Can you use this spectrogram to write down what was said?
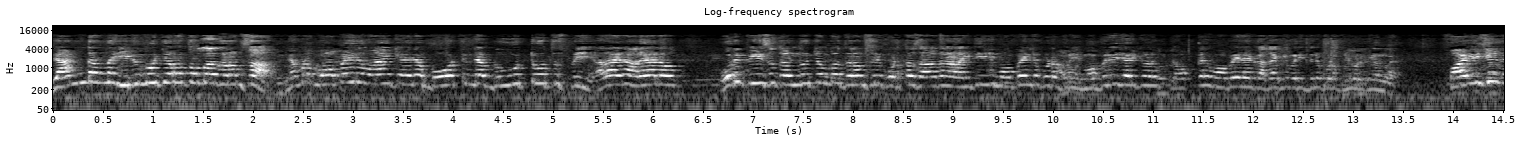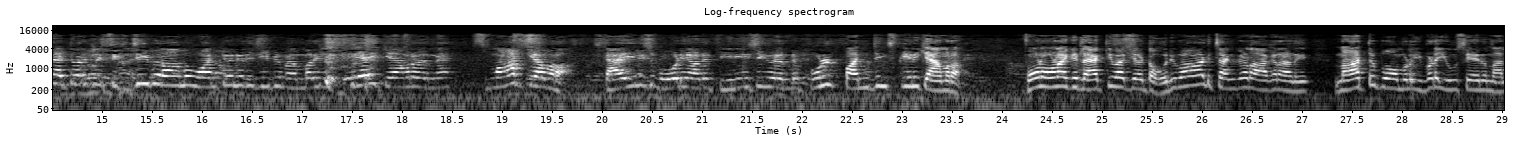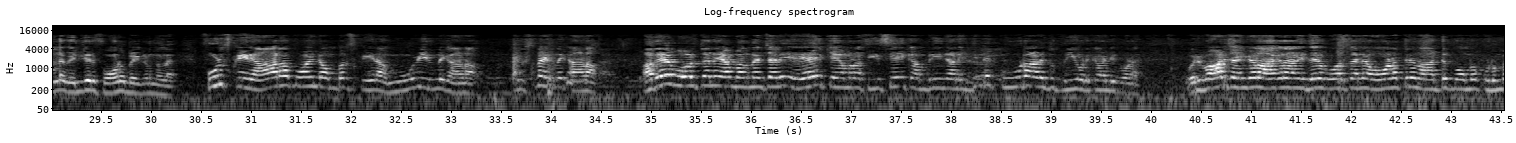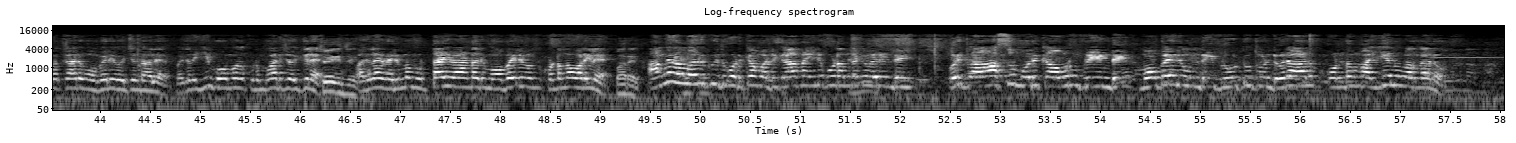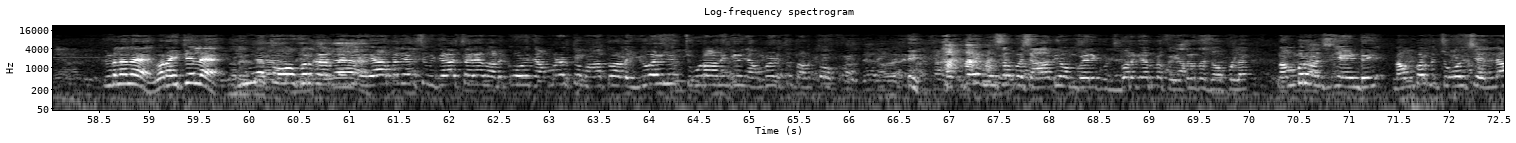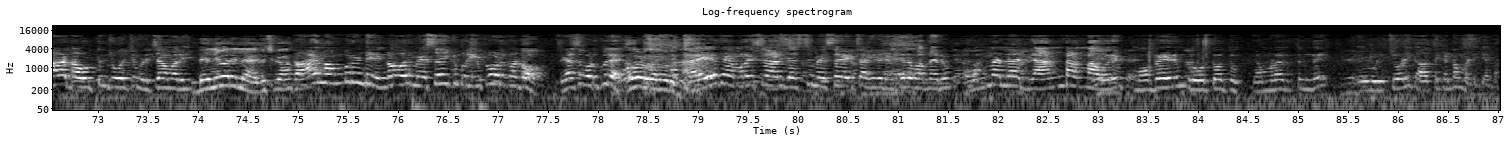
രണ്ടെണ്ണം ഇരുന്നൂറ്റി അറുപത്തി ഒമ്പത് ദിറംസാ നമ്മുടെ മൊബൈൽ വാങ്ങിക്കഴിഞ്ഞാൽ ബോട്ടിന്റെ ബ്ലൂടൂത്ത് ഫ്രീ അതായത് അറിയാലോ ഒരു പീസ് തൊണ്ണൂറ്റൊമ്പത് ദിറംസിന് കൊടുത്ത സാധനമാണ്. ഇത് ഈ മൊബൈലിന്റെ കൂടെ ഫ്രീ മൊബൈൽ വിചാരിക്കണം ലോക്കൽ മൊബൈലേക്ക് അതാക്കി വരും ഇതിന് കൂടെ ഫ്രീ കൊടുക്കണമെന്ന് ഫൈവ് ജി നെറ്റ്വർക്കിൽ six G B RAM one twenty G B memory A camera വരുന്ന സ്മാർട്ട് ക്യാമറ സ്റ്റൈലിഷ് ബോഡിയാണ് ഫിനിഷിംഗ് വരുന്നത് full punching screen camera phone on ആക്കിയിട്ടില്ല ആക്റ്റീവ് ആക്കിയില്ല കേട്ടോ. ഒരുപാട് ചങ്കകൾ ആഗ്രഹമാണ് നാട്ടിൽ പോകുമ്പോഴും ഇവിടെ യൂസ് ചെയ്യാനും നല്ല വലിയൊരു ഫോൺ ഉപയോഗിക്കണം എന്നുള്ളത്. ഫുൾ സ്ക്രീൻ ആറ് പോയിന്റ് ഒമ്പത് സ്ക്രീനാ മൂവി ഇരുന്ന് കാണാം. കൃഷ്ണ ഇരുന്ന് കാണാം. അതേപോലെ തന്നെ ഞാൻ പറഞ്ഞാൽ A camera C C I കമ്പനിയിലാണ് ഇതിന്റെ കൂടാണ് ഇത് പ്രീ കൊടുക്കാൻ വേണ്ടി പോണേ. ഒരുപാട് ചങ്കകൾ ആഗ്രഹമാണ് ഇതേപോലെ തന്നെ ഓണത്തിന് നാട്ടിൽ പോകുമ്പോൾ കുടുംബക്കാർ മൊബൈൽ ചോദിച്ചിട്ടുണ്ടാവില്ലേ? പക്ഷേ ഈ പോകുമ്പോൾ കുടുംബക്കാർ ചോദിക്കില്ലേ? ചോദിക്കും, ചോദിക്കും. അതിലെ വരുമ്പോ മുട്ടായി വേണ്ട ഒരു മൊബൈൽ കൊണ്ടെന്ന് പറയില്ലേ? പറയും. അങ്ങനെയുള്ളവർക്കും ഇത് കൊടുക്കാൻ പറ്റും. കാരണം അതിന്റെ കൂടെ എന്തൊക്കെ വരുന്നുണ്ട്? ഒരു ഗ്ലാസും ഒരു കവറും ഫ്രീ ഉണ്ട്. മൊബൈലും ഉണ്ട് ബ്ലൂടൂത്തും ഉണ്ട്. ഒരാൾ കൊണ്ടുവന്ന് അയ്യെന്ന് പറഞ്ഞാലോ? കിടലല്ലേ വെറൈറ്റി അല്ലേ? ഇങ്ങനത്തെ ഓഫർ ഏജൻസി വിചാരിച്ചാലേ നടക്കുള്ളൂ. നമ്മുടെ അടുത്ത് മാത്രമല്ല. യു എയിൽ ചൂടാണെങ്കിൽ നമ്മുടെ അടുത്ത് തണുത്ത ഓഫർ ഷാദി ഒമ്പേര് ഗുഡ് ബർഗറിന്റെ ഫേസറത്തെ ഷോപ്പിലെ നമ്പർ മെൻഷൻ ചെയ്യുന്നുണ്ട് നമ്പറിൽ ചോദിച്ച് എല്ലാ ഡൗട്ടും ചോദിച്ച് വിളിച്ചാൽ മതി. ഡെലിവറി താഴെ നമ്പർ ഉണ്ട്. നിങ്ങൾ ഒരു മെസ്സേജ് അയക്കുമ്പോൾ റീപ്ലോ കൊടുക്കണ്ടോ? ഗ്യാസ് കൊടുക്കൂലേ? ഏത് എമറേറ്റ്സിലാണ് ജസ്റ്റ് മെസ്സേജ് അയച്ചാൽ അതിന്റെ ഡീറ്റെയിൽ പറഞ്ഞുതരും. ഒന്നല്ല രണ്ടെണ്ണ ഒരു മൊബൈലും ബ്ലൂടൂത്തും നമ്മുടെ അടുത്തുണ്ട്. വിളിച്ചോളി കാത്തിക്കണ്ട പഠിക്കണ്ട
